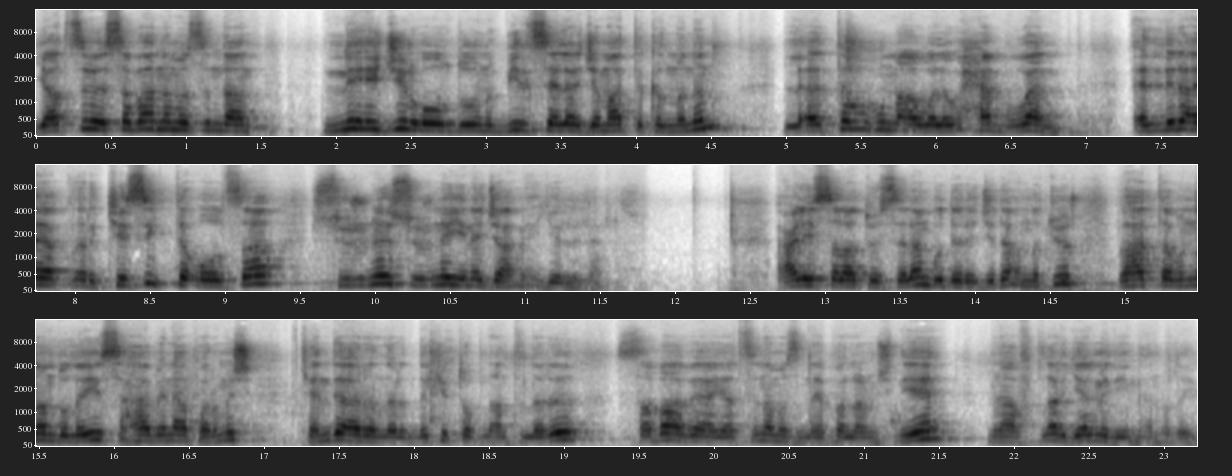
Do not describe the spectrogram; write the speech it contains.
Yatsı ve sabah namazından ne ecir olduğunu bilseler cemaatle kılmanın لَاَتَوْهُمَا وَلَوْ حَبْوًا Elleri ayakları kesik de olsa sürüne sürüne yine camiye gelirler. Aleyhissalatü vesselam bu derecede anlatıyor ve hatta bundan dolayı sahabe ne yaparmış? Kendi aralarındaki toplantıları sabah veya yatsı namazında yaparlarmış. Niye? Münafıklar gelmediğinden dolayı.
